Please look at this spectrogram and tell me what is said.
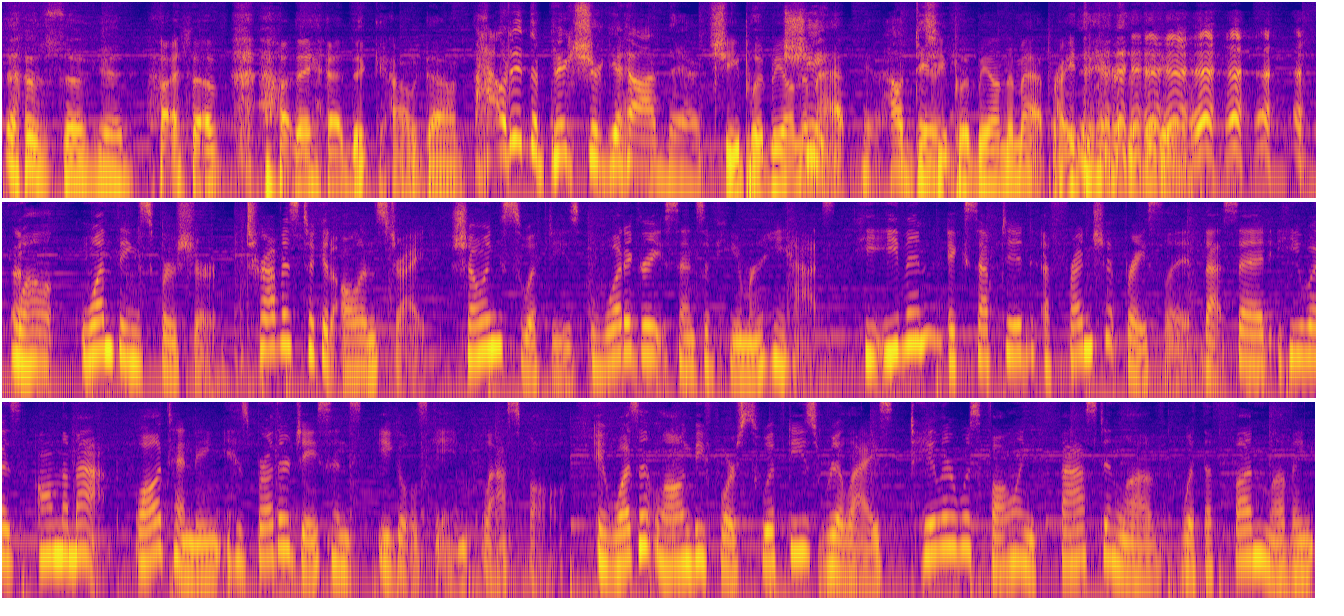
That was so good. I love how they had the countdown. How did the picture get on there? She put me on the map. How dare She you. put me on the map right there in the video. Well, one thing's for sure Travis took it all in stride, showing Swifties what a great sense of humor he has. He even accepted a friendship bracelet that said he was on the map while attending his brother Jason's Eagles game last fall. It wasn't long before Swifties realized Taylor was falling fast in love with a fun loving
